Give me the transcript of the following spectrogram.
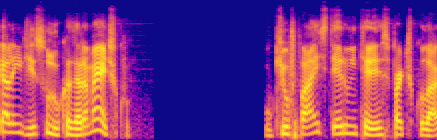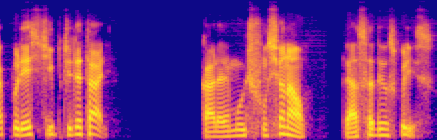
E além disso, Lucas era médico. O que o faz ter um interesse particular por esse tipo de detalhe. O cara é multifuncional. Graças a Deus por isso.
